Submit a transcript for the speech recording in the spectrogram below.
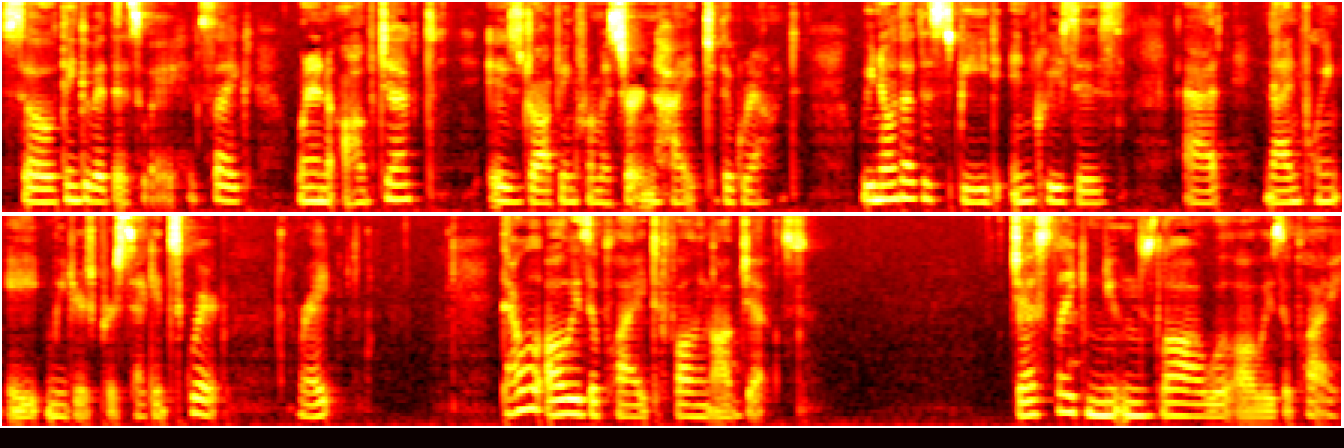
So, think of it this way it's like when an object is dropping from a certain height to the ground, we know that the speed increases at 9.8 meters per second squared, right? That will always apply to falling objects just like Newton's law will always apply,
